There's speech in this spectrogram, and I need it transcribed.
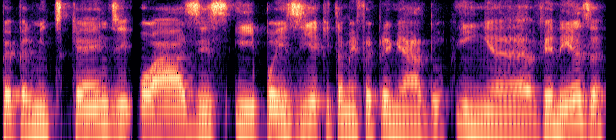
Peppermint Candy, Oasis e Poesia, que também foi premiado em uh, Veneza,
